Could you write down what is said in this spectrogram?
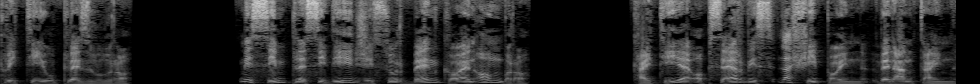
pri tiu plesuro mi simple sidigi sur benco en ombro, Cai tie observis la scipoin venantain.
